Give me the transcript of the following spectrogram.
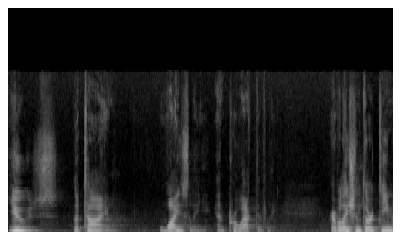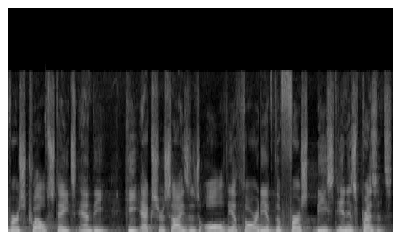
Use the time wisely and proactively. Revelation 13, verse 12 states, And the, he exercises all the authority of the first beast in his presence,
